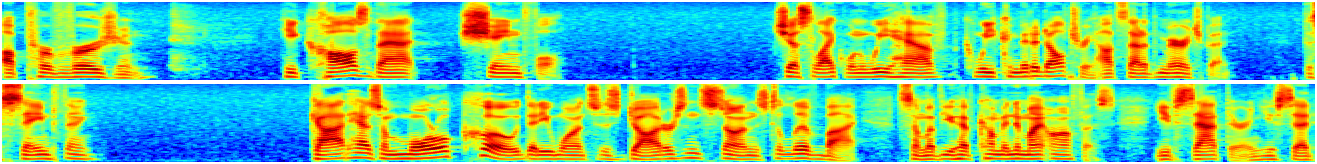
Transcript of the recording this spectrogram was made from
a perversion, He calls that shameful. Just like when we have, we commit adultery outside of the marriage bed. The same thing. God has a moral code that He wants His daughters and sons to live by. Some of you have come into my office. You've sat there and you said,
